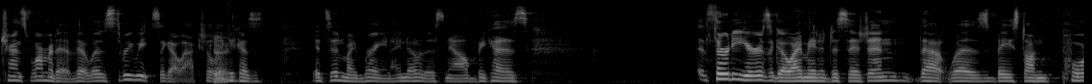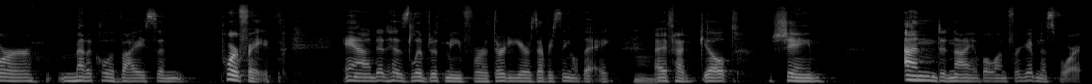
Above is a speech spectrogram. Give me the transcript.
transformative. It was three weeks ago, actually, okay. because it's in my brain. I know this now because 30 years ago, I made a decision that was based on poor medical advice and poor faith and it has lived with me for 30 years every single day. Hmm. I've had guilt, shame, undeniable unforgiveness for it.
